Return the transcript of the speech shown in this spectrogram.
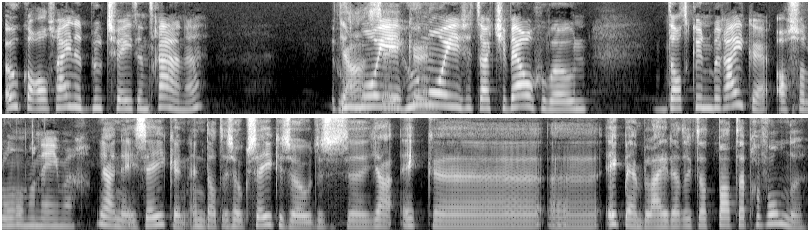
ook al zijn het bloed, zweet en tranen. Hoe, Ja, mooi, zeker. hoe mooi is het dat je wel gewoon dat kunt bereiken als salonondernemer? Ja, nee, zeker. En dat is ook zeker zo. Dus eh, ja, ik, eh, eh, ik ben blij dat ik dat pad heb gevonden.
